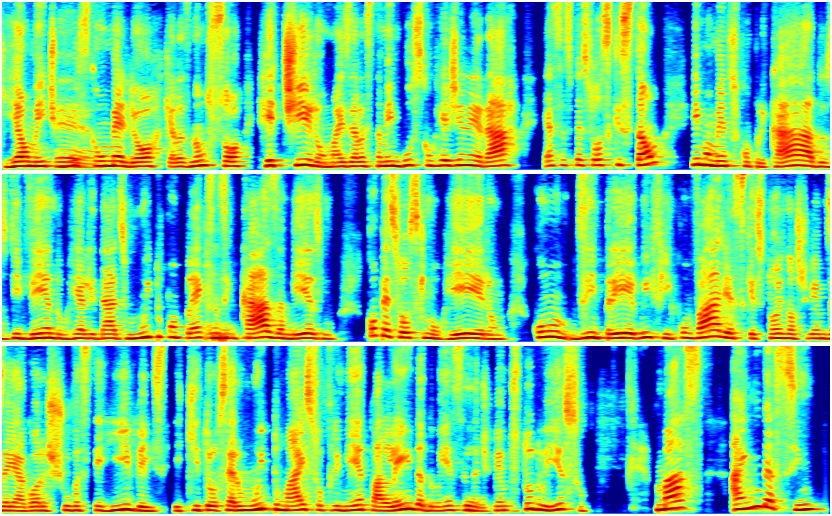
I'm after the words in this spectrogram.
que realmente é. buscam o melhor, que elas não só retiram, mas elas também buscam regenerar essas pessoas que estão em momentos complicados, vivendo realidades muito complexas uhum. em casa mesmo, com pessoas que morreram, com desemprego, enfim, com várias questões. Nós tivemos aí agora chuvas terríveis e que trouxeram muito mais sofrimento, além da doença, Sim. ainda tivemos tudo isso. Mas, ainda assim,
